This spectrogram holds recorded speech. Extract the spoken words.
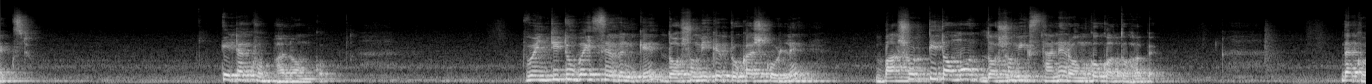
নেক্সট এটা খুব ভালো অঙ্ক। টোয়েন্টি টু বাই সেভেনকে দশমিকে প্রকাশ করলে বাষট্টিতম দশমিক স্থানের অঙ্ক কত হবে? দেখো,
